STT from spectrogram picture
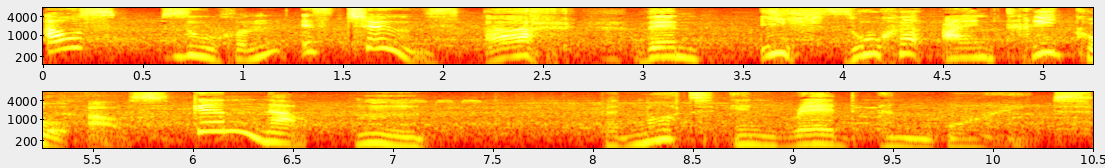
Aussuchen is choose. Ach, denn ich suche ein Trikot aus. Genau. But not in red and white.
